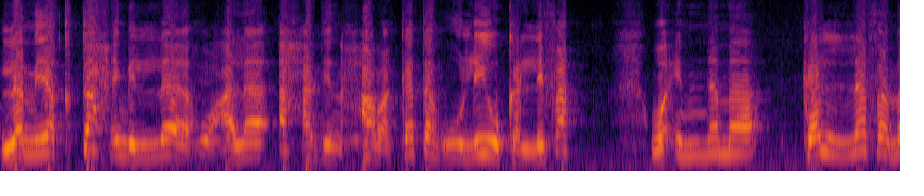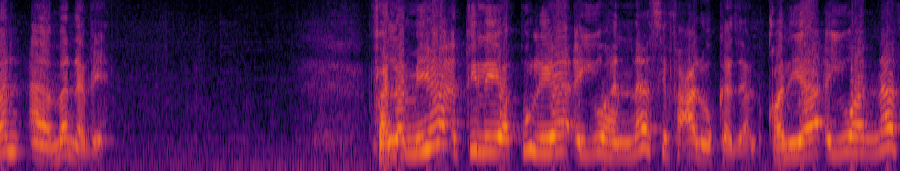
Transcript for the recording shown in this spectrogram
لم يقتحم الله على أحد حركته ليكلفه وإنما كلف من آمن به. فلم يأتي ليقول يا أيها الناس افعلوا كذلك قال يا أيها الناس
